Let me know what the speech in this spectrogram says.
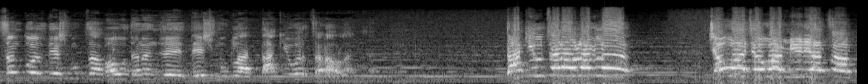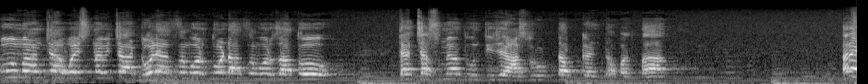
संतोष देशमुखचा भाऊ धनंजय देशमुखला टाकीवर चढावं लागला. जेव्हा मीडियाचा बूम आमच्या वैष्णवीच्या डोळ्यासमोर तोंडासमोर जातो त्या चष्म्यातून तिचे अश्रू टपकन टपकतात. अरे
